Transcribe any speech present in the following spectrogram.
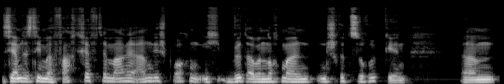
Sie haben das Thema Fachkräftemangel angesprochen. Ich würde aber noch mal einen Schritt zurückgehen. Ähm,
